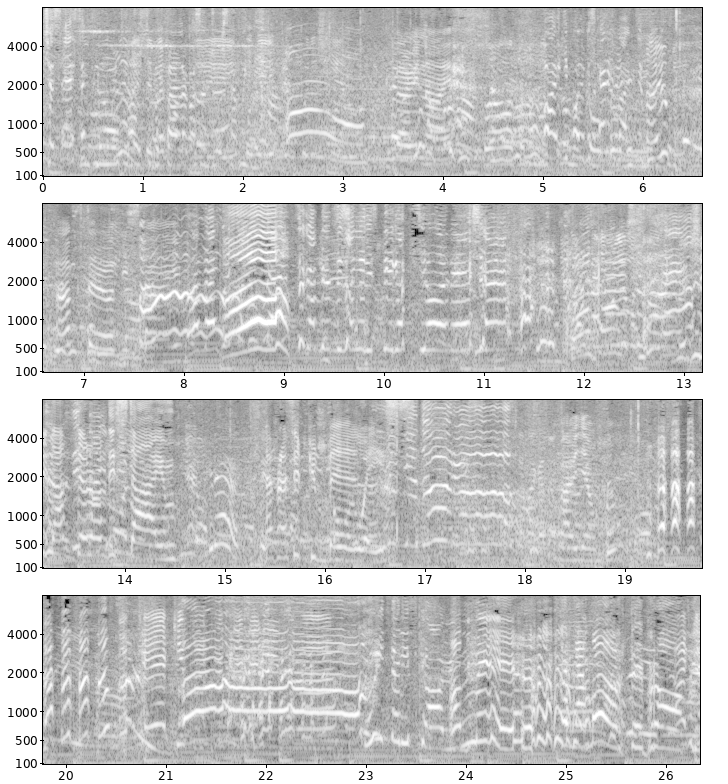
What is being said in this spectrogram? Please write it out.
c'è è sempre un giusto per fare la cosa giusta, quindi Very nice. Poi chi vuole pescare vai. After all this time, Oh! Time. La frase più bella. Always. Ti adoro! vai vediamo un po'. Che chi Winter is coming! A me! La morte proprio!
